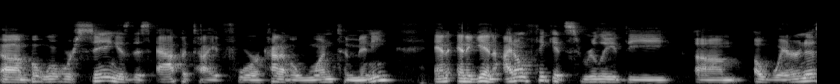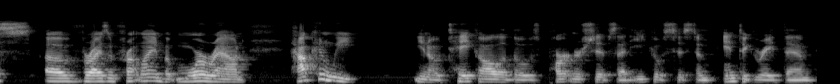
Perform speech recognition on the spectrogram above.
Um, but what we're seeing is this appetite for kind of a one to many. And, and again, I don't think it's really the um, awareness of Verizon Frontline, but more around how can we, you know, take all of those partnerships, that ecosystem, integrate them,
